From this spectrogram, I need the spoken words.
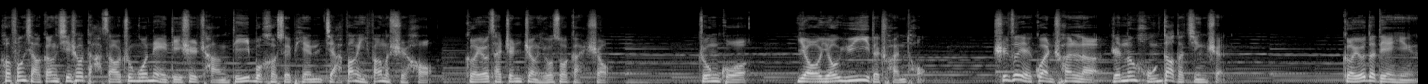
和冯小刚携手打造中国内地市场第一部贺岁片《甲方乙方》的时候，葛优才真正有所感受。中国有游于艺的传统，实则也贯穿了人能红道的精神。葛优的电影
